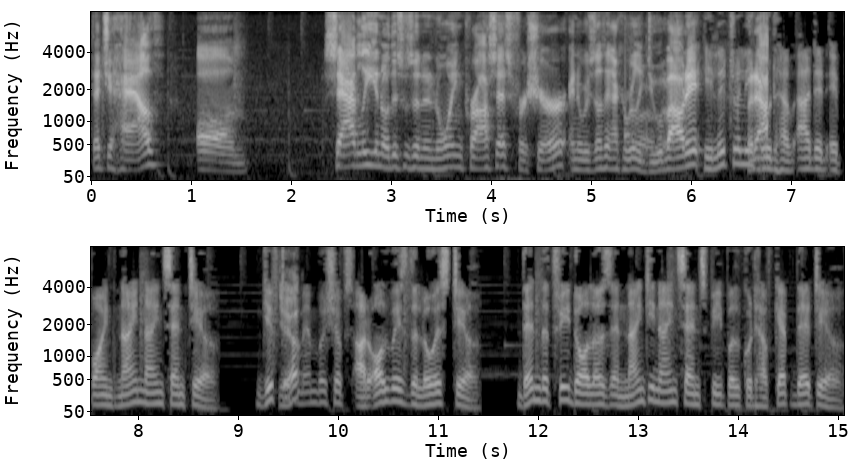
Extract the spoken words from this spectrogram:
that you have. Um, sadly, you know, this was an annoying process for sure, and there was nothing I could really do about it. He literally would have added a 0.99 cent tier. Gifted Yep. memberships are always the lowest tier. Then the $3.99 people could have kept their tier.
